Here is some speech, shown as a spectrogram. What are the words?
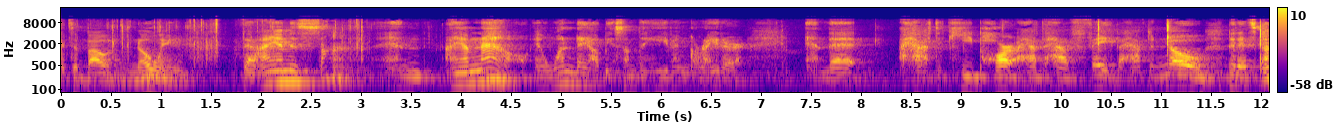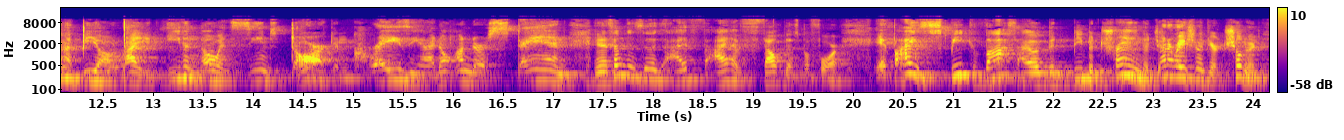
It's about knowing that I am His Son, and I am now, and one day I'll be something even greater, and that I have to keep heart. I have to have faith. I have to know that it's going to be all right, even though it seems dark and crazy and I don't understand. And it's something that I've, I have felt this before. If I speak thus, I would be betraying the generation of your children.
